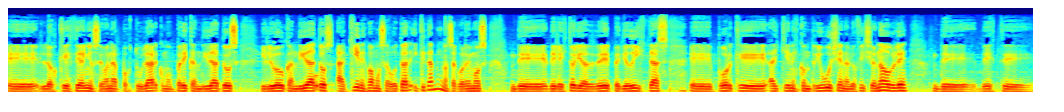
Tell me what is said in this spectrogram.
eh, los que este año se van a postular como precandidatos y luego candidatos a quienes vamos a votar y que también nos acordemos de, la historia de periodistas, eh, porque hay quienes contribuyen al oficio noble de, este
